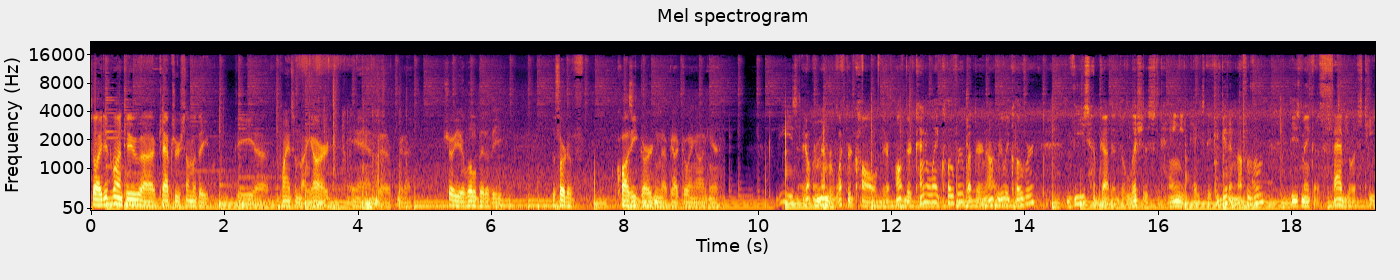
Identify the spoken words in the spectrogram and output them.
So I did want to uh, capture some of the, the uh, plants in my yard and uh, I'm gonna show you a little bit of the, the sort of quasi-garden I've got going on here. These, I don't remember what they're called. They're, they're kind of like clover, but they're not really clover. These have got a delicious tangy taste. If you get enough of them, these make a fabulous tea.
